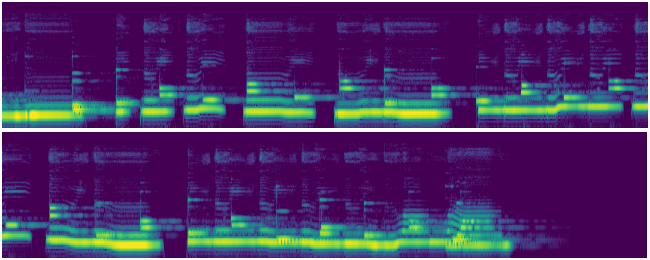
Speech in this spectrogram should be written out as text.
犬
